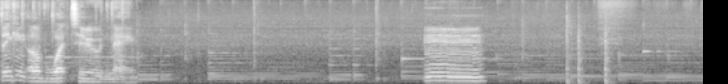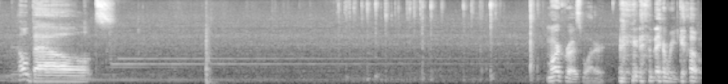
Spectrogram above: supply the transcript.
thinking of what to name. Hmm. How about... Mark Rosewater. there we go.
